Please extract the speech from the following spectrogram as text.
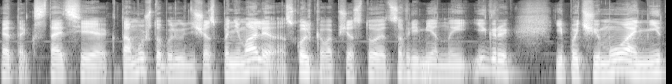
Это, кстати, к тому, чтобы люди сейчас понимали, сколько вообще стоят современные игры и почему они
